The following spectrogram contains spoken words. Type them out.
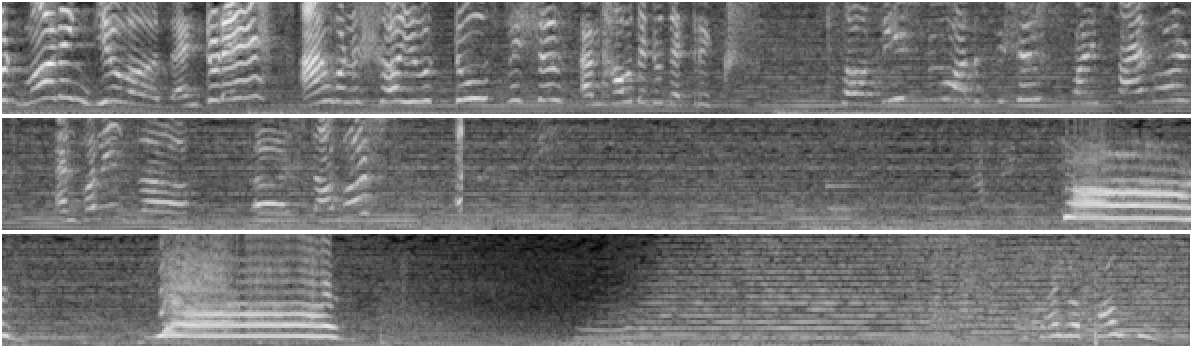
Good morning viewers and today I'm going to show you two fishes and how they do their tricks. So these two are the fishes, one is firebolt and one is uh, uh, starburst. Star! Yeah! Tiger pouches!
